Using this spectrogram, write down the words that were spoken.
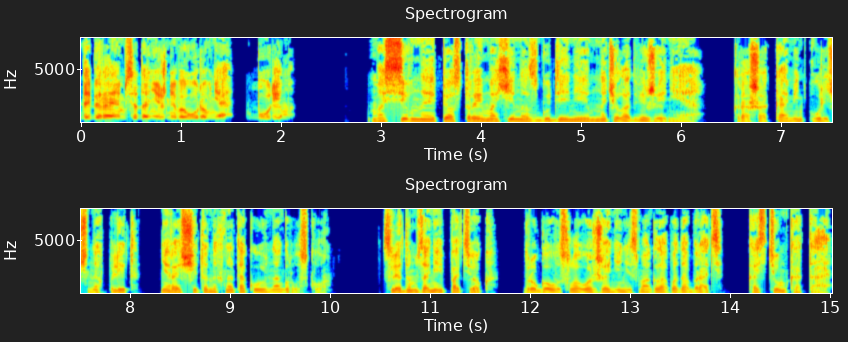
Добираемся до нижнего уровня, бурим. Массивная пестрая махина с гудением начала движение, кроша камень уличных плит, не рассчитанных на такую нагрузку. Следом за ней потек, другого слова Женя не смогла подобрать, костюм кота,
